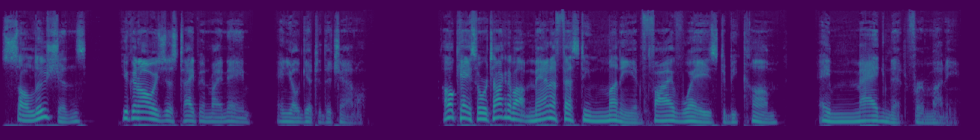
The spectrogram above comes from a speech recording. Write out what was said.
Solutions. You can always just type in my name and you'll get to the channel. Okay, so we're talking about manifesting money in five ways to become a magnet for money.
